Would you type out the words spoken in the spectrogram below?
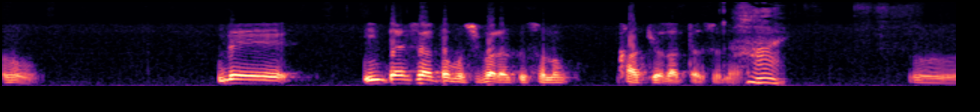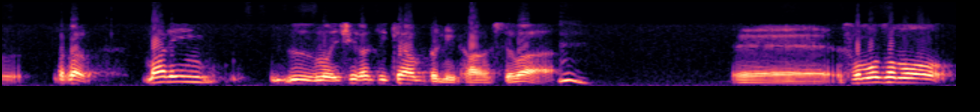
うん。で、引退した後もしばらくその環境だったんですよね。はい。うん。だから、マリンズの石垣キャンプに関しては、うん、えー、そもそも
